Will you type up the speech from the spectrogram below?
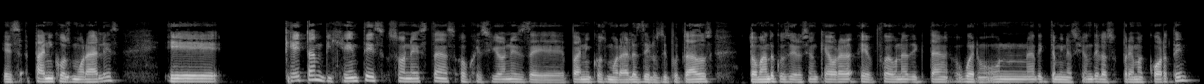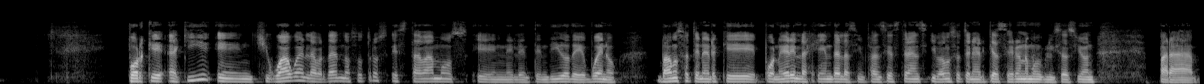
es pánicos morales. Eh, ¿Qué tan vigentes son estas objeciones de pánicos morales de los diputados, tomando en consideración que ahora eh, fue una, dicta, bueno, una dictaminación de la Suprema Corte? Porque aquí en Chihuahua, la verdad, nosotros estábamos en el entendido de, bueno, vamos a tener que poner en la agenda las infancias trans y vamos a tener que hacer una movilización para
